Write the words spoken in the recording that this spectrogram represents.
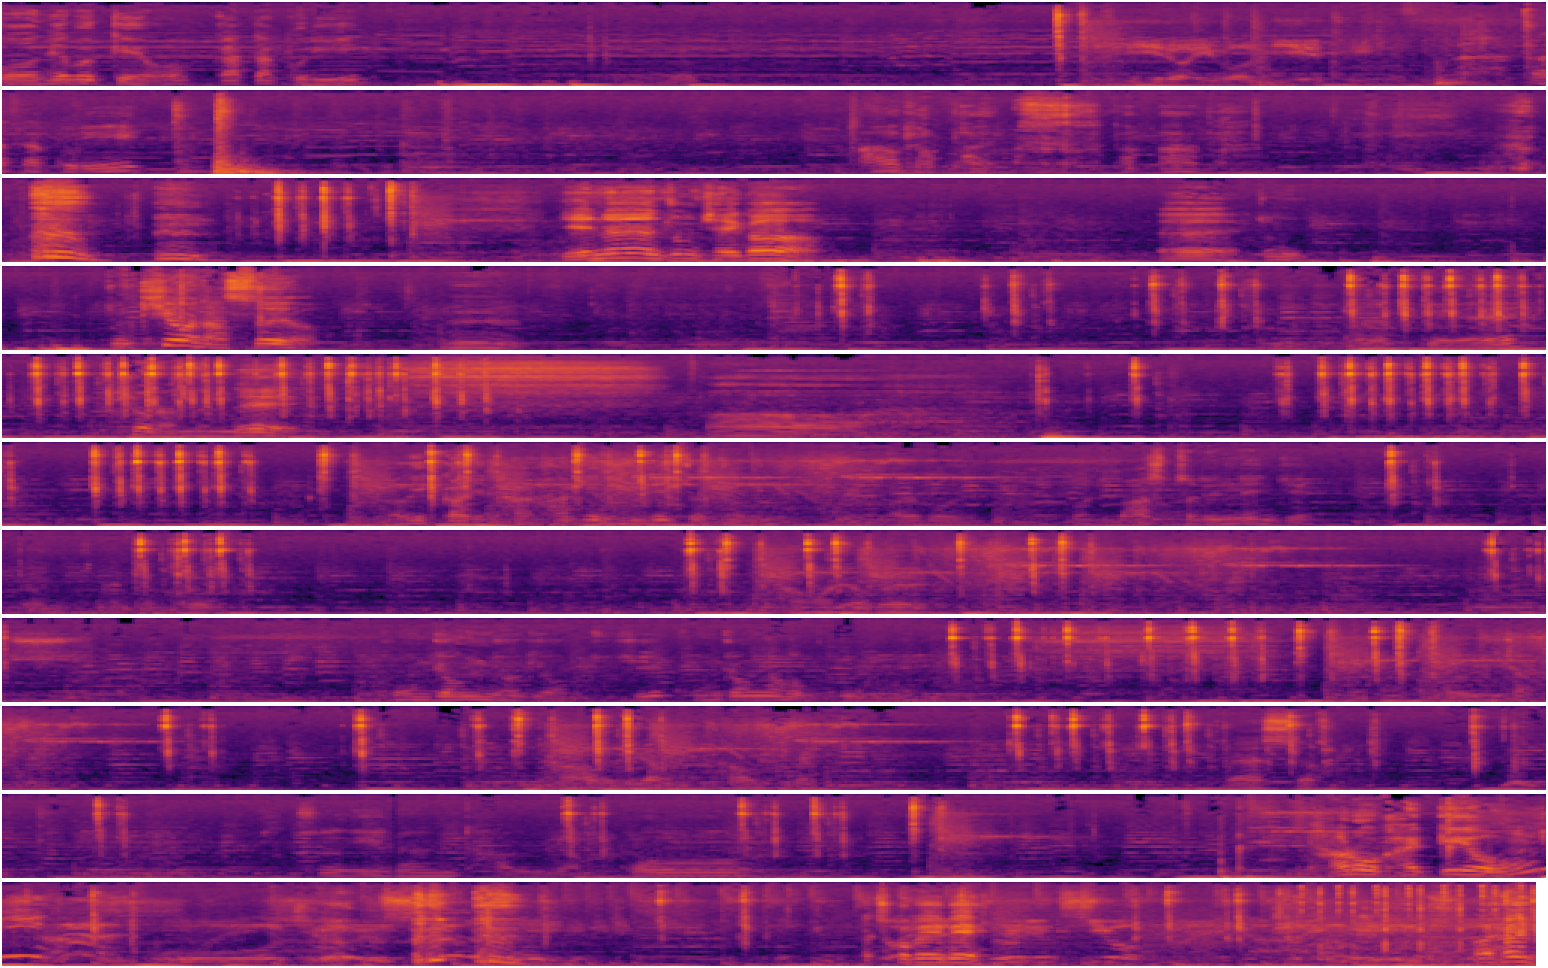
한번 해볼게요. 까딱구리. 아, 까딱구리. 아우 격파. 아, 아파. 아, 얘는 좀 제가 예좀좀 좀 키워놨어요. 음. 좀 어렵게 키워놨는데 아. 여기까지 다 하기는 힘들죠, 좀. 아이고, 어디 마스터 됐네, 이제. 면, 안 됐고. 방어력을. 공격력이 없지? 공격력을 못 올리네. 다 올리자. 다 올려, 다 올려. 됐어. 특수기는 다 올렸 바로 갈게요. 아츠코 베이베. 하이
